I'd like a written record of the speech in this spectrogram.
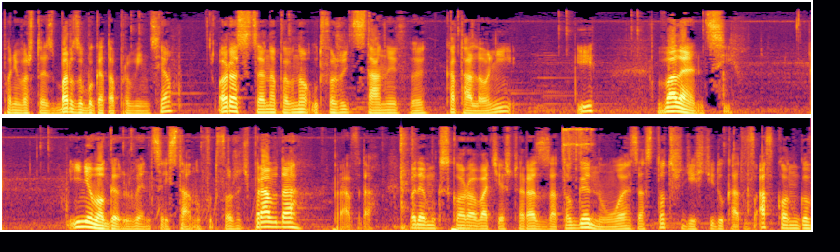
ponieważ to jest bardzo bogata prowincja. Oraz chcę na pewno utworzyć stany w Katalonii i Walencji. I nie mogę już więcej stanów utworzyć, prawda? Prawda. Będę mógł skorować jeszcze raz za to Genuę za 130 dukatów, a w Kongo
